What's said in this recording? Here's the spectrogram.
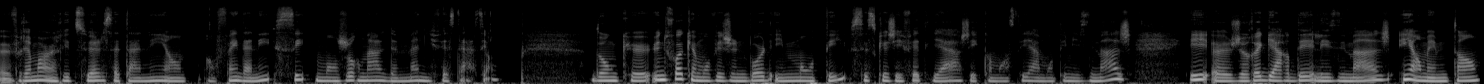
vraiment un rituel cette année, en, fin d'année, c'est mon journal de manifestation. Donc, une fois que mon vision board est monté, c'est ce que j'ai fait hier, j'ai commencé à monter mes images et je regardais les images et en même temps,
